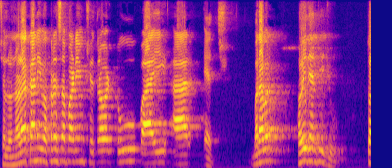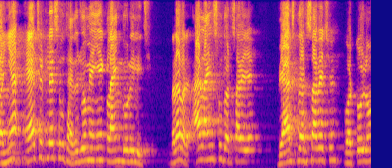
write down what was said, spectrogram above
ચલો નળાકારની વક્ર સપાટીનું ક્ષેત્રફળ ટુ પાઈ આર એચ બરાબર? હવે ધ્યાનથી જુઓ. તો અહીંયા એચ એટલે શું થાય? તો જો મેં અહીંયા એક લાઈન દોરેલી છે. બરાબર? આ લાઈન શું દર્શાવે છે? વ્યાસ દર્શાવે છે વર્તુળનો?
